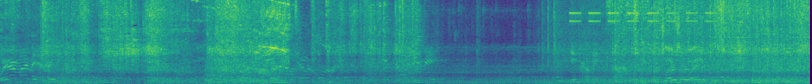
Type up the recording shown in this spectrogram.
Where are my manners? Incoming missile. Flares away.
